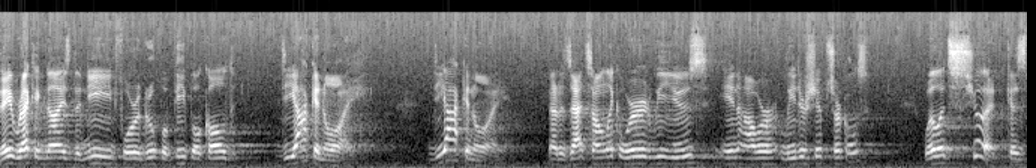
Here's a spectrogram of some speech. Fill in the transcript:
They recognized the need for a group of people called diakonoi. Diakonoi. Now, does that sound like a word we use in our leadership circles? Well, it should, because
